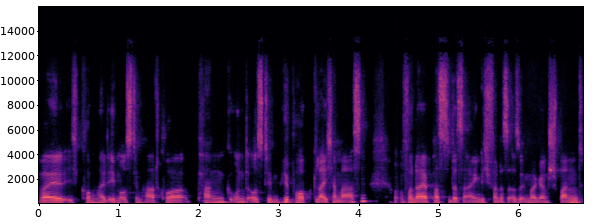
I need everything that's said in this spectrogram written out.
weil ich komme halt eben eben aus dem Hardcore-Punk und aus dem Hip-Hop gleichermaßen. Und von daher passte das eigentlich. Ich fand das also immer ganz spannend.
